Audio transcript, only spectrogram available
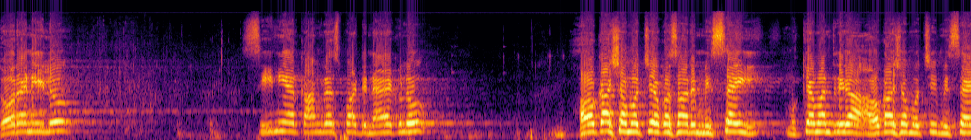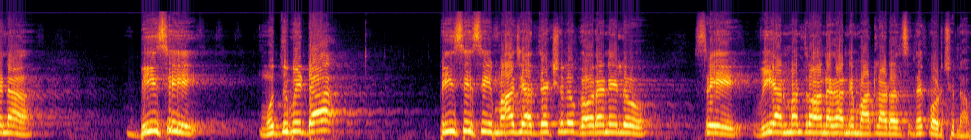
గౌరవనీయులు సీనియర్ కాంగ్రెస్ పార్టీ నాయకులు అవకాశం వచ్చి ఒకసారి మిస్ అయి ముఖ్యమంత్రిగా అవకాశం వచ్చి మిస్ అయిన బీసీ ముద్దుబిడ్డ పిసిసి మాజీ అధ్యక్షులు గౌరవనీయులు శ్రీ వి హనుమంతరావు అన్న గారిని మాట్లాడాల్సిందే కోరుచున్నాం.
